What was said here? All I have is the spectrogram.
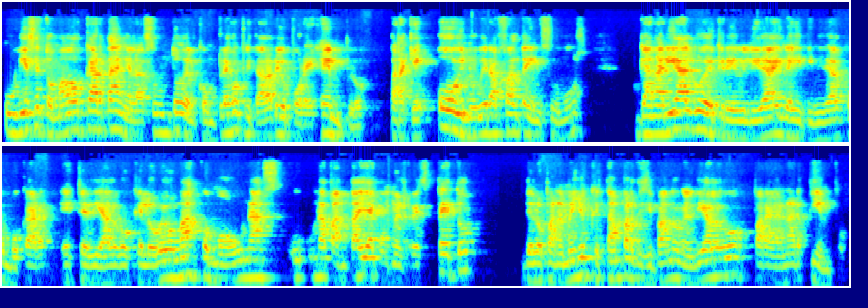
hubiese tomado cartas en el asunto del complejo hospitalario, por ejemplo, para que hoy no hubiera falta de insumos, ganaría algo de credibilidad y legitimidad al convocar este diálogo, que lo veo más como una, una pantalla con el respeto de los panameños que están participando en el diálogo para ganar tiempo.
